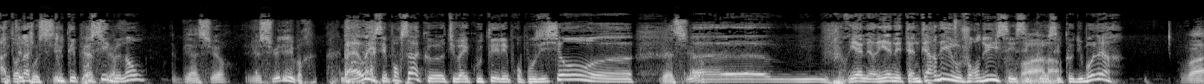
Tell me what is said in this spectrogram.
à- ton âge, possible, tout est possible, non? Bien sûr, je suis libre. Ben oui, c'est pour ça que tu vas écouter les propositions. Euh, Bien sûr. euh, rien, rien n'est interdit aujourd'hui. C'est c'est Voilà. que, c'est que du bonheur. Ouais,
